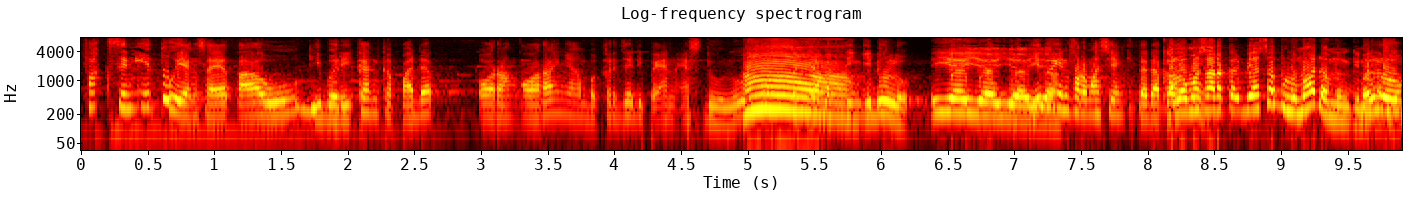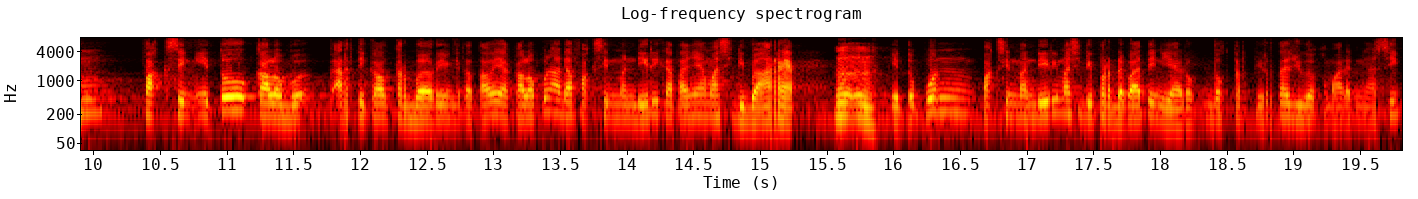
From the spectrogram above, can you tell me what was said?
Vaksin itu yang saya tahu diberikan kepada orang-orang yang bekerja di PNS dulu, Ah. pejabat tinggi dulu. Iya iya iya Itu iya. informasi yang kita dapat. Kalau masyarakat biasa belum ada mungkin. belum vaksin itu kalau artikel terbaru yang kita tahu ya, kalaupun ada vaksin mandiri katanya masih di baret. kan? Mm-mm. itu pun vaksin mandiri masih diperdebatin ya dok dokter Tirta juga kemarin ngasih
